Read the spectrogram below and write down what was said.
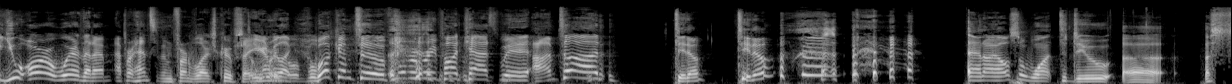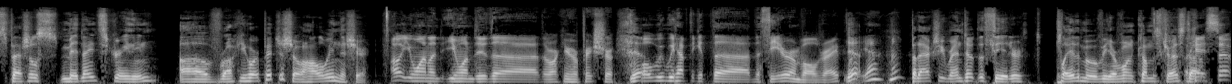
you are aware that I'm apprehensive in front of large groups, right? You're gonna be like, we'll- we'll- "Welcome to Former Murray Podcast with I'm Todd." Tito, Tito. and I also want to do uh, a special midnight screening of Rocky Horror Picture Show on Halloween this year. Oh, you want to you want to do the the Rocky Horror Picture Show? Yeah. Well, we, we'd have to get the the theater involved, right? But yeah. no. But actually rent out the theater, play the movie. Everyone comes dressed Okay, up. Okay, so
